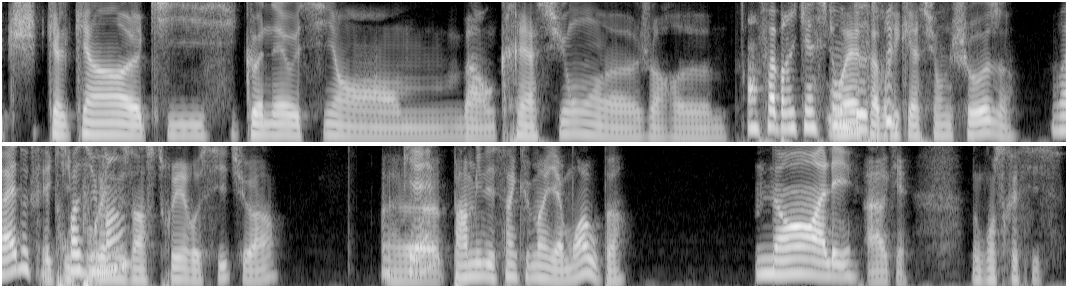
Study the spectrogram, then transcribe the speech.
quelqu'un qui s'y connaît aussi en, bah, en création, euh, genre euh, En fabrication ouais, de fabrication de choses. Ouais, donc c'est et qui trois pourrait humains. nous instruire aussi, tu vois. Ok. Euh, parmi les 5 humains, il y a moi ou pas? Non, allez. Ah ok. Donc on serait 6.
